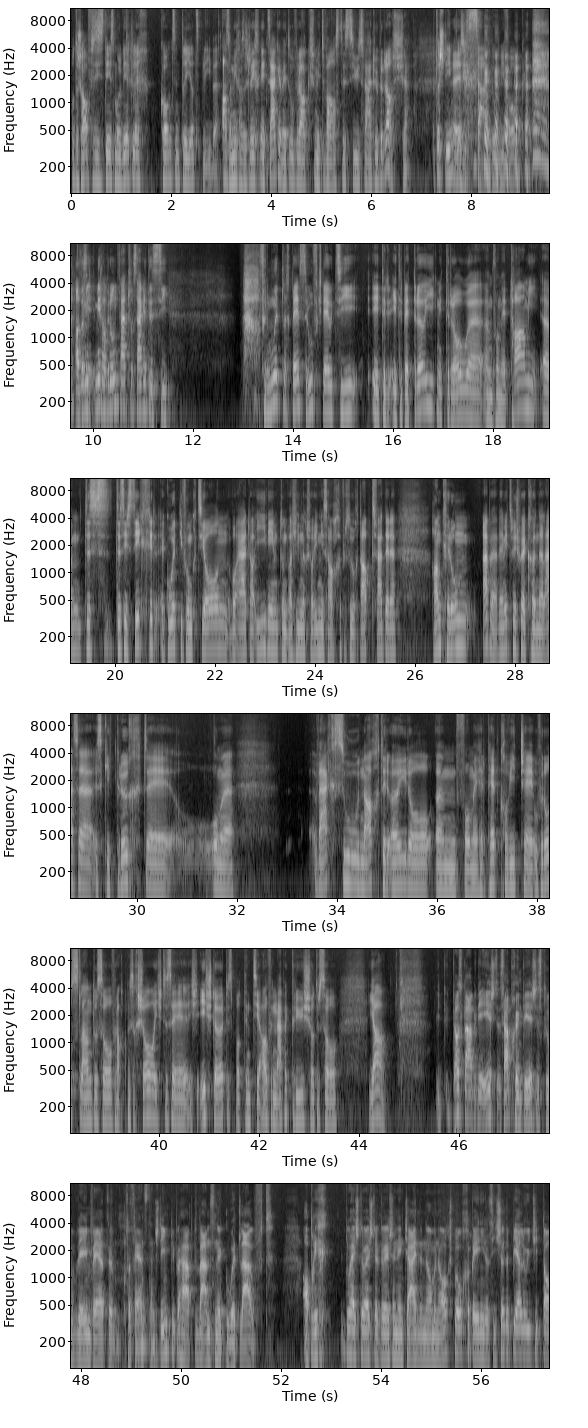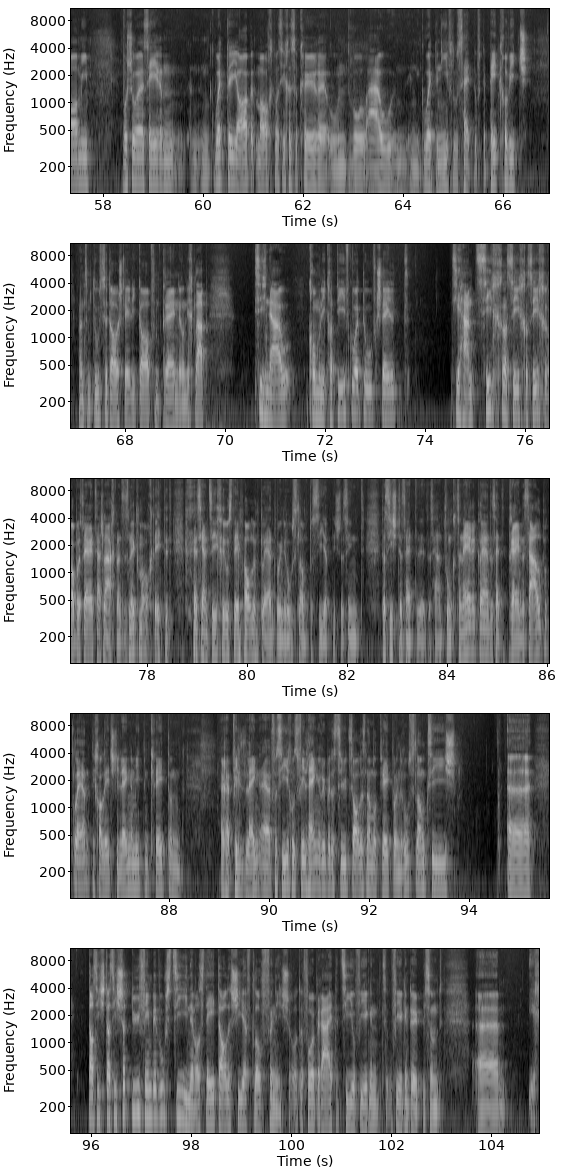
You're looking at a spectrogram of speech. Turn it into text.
Oder schaffen sie es diesmal wirklich konzentriert zu bleiben? Also mich kann es schlicht nicht sagen, wenn du fragst, mit was das sie uns werden überraschen Das stimmt, das ist eine sehr dumme Frage. also ich kann grundsätzlich sagen, dass sie vermutlich besser aufgestellt sind in der, in der Betreuung mit der Rolle ähm, von Herrn Tami. Ähm, das, das ist sicher eine gute Funktion, die er da einnimmt und wahrscheinlich schon irgendwie Sachen versucht abzufedern. Hankerum, eben, wenn wir zum Beispiel können lesen es gibt Gerüchte äh, um eine Wechsel nach der Euro ähm, von Herrn Petkovic äh, auf Russland und so, fragt man sich schon, ist, das, äh, ist, ist dort das Potenzial für Nebengeräusche oder so? Ja. Das glaube ich, die erste, das könnte erstes Problem werden, sofern es dann stimmt überhaupt, wenn es nicht gut läuft. Aber ich, du, hast, du, hast, du hast einen entscheidenden Namen angesprochen, Beni, das ist schon der Pierluigi Tami wo schon eine sehr eine, eine gute Arbeit macht, was ich so höre, und wo auch einen, guten Einfluss hat auf den Petkovic, wenn es um die Aussendarstellung geht vom Trainer. Und ich glaube, sie sind auch kommunikativ gut aufgestellt sie haben sicher, sicher, sicher, aber es wäre jetzt auch schlecht, wenn sie es nicht gemacht hätten, sie haben sicher aus dem allem gelernt, was in Russland passiert ist. Das, sind, das, ist, das, hat, das haben die Funktionäre gelernt, das hat der Trainer selber gelernt. Ich habe letztens länger mit ihm geredet und er hat viel länger, äh, von sich aus viel länger über das Zeug alles nochmal geredet, was in Russland war. Äh, das ist, das ist schon tief im Bewusstsein, was dort alles schief gelaufen ist oder vorbereitet sein auf, irgend, auf irgendetwas. Und äh, ich,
